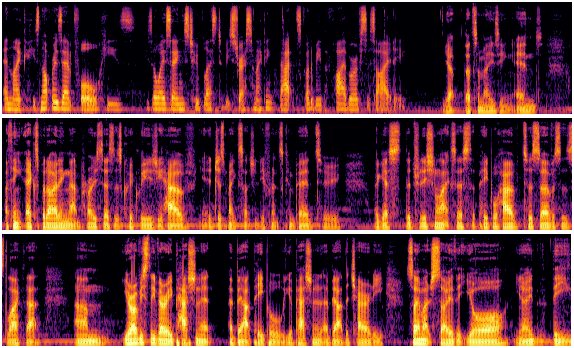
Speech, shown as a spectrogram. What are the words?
and like he's not resentful he's he's always saying he's too blessed to be stressed and i think that's got to be the fiber of society yeah that's amazing. And I think expediting that process as quickly as you have, it just makes such a difference compared to, I guess, the traditional access that people have to services like that. Um, you're obviously very passionate about people. You're passionate about the charity, so much so that you're, you know, the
